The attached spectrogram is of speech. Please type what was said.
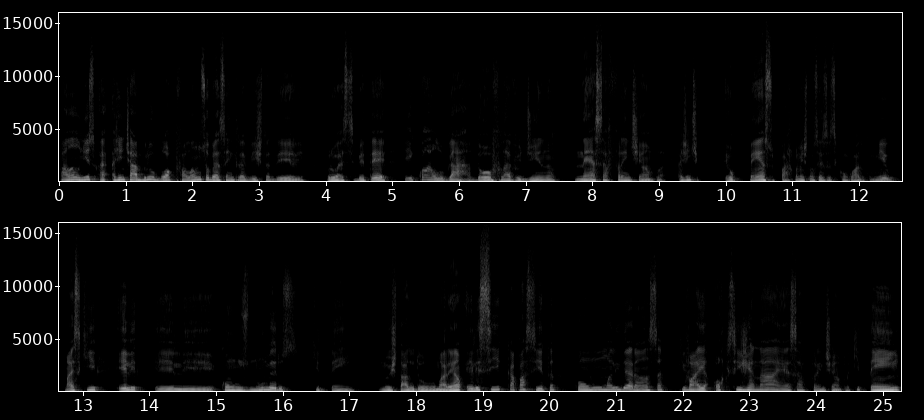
falando nisso, a, a gente abriu o bloco falando sobre essa entrevista dele para o SBT. E qual é o lugar do Flávio Dino nessa frente ampla? A gente, eu penso, particularmente, não sei se você concorda comigo, mas que ele, ele com os números que tem no estado do Maranhão, ele se capacita como uma liderança que vai oxigenar essa frente ampla, que tem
